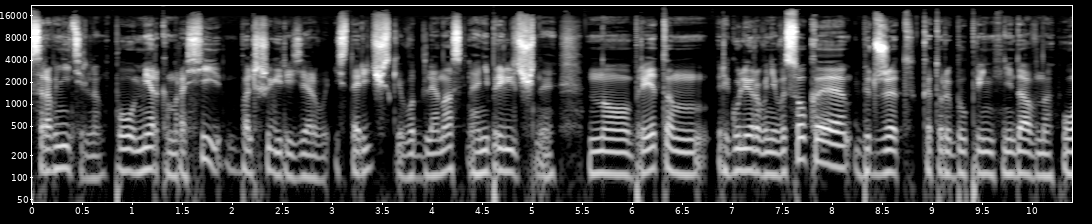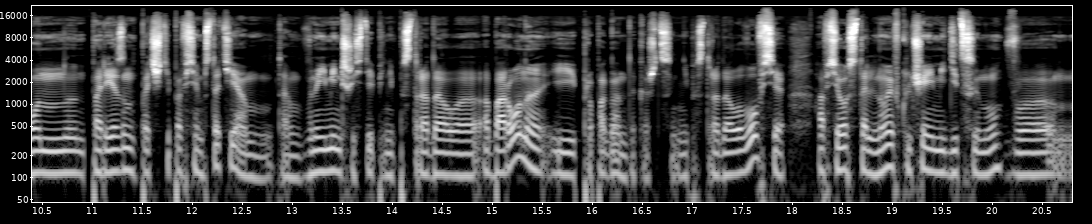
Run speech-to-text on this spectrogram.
сравнительно. По меркам России большие резервы исторически, вот для нас они приличные. Но при этом регулирование высокое, бюджет, который был принят недавно, он порезан почти по всем статьям. Там в наименьшей степени пострадала оборона, и пропаганда, кажется, не пострадала вовсе, а все остальное, включая медицину в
